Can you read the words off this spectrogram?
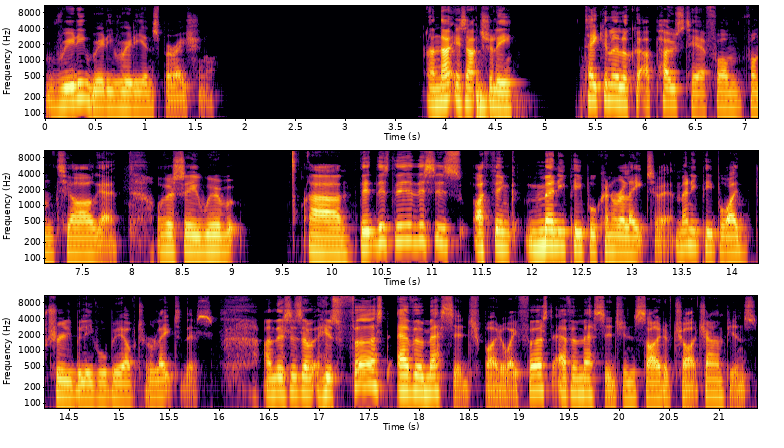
really, really, really inspirational, and that is actually taking a look at a post here from from Tiago. Obviously, we're uh, this this is I think many people can relate to it. Many people I truly believe will be able to relate to this, and this is a, his first ever message, by the way, first ever message inside of Chart Champions.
